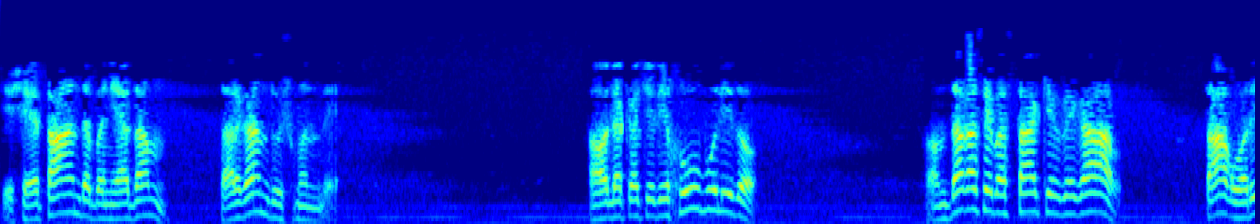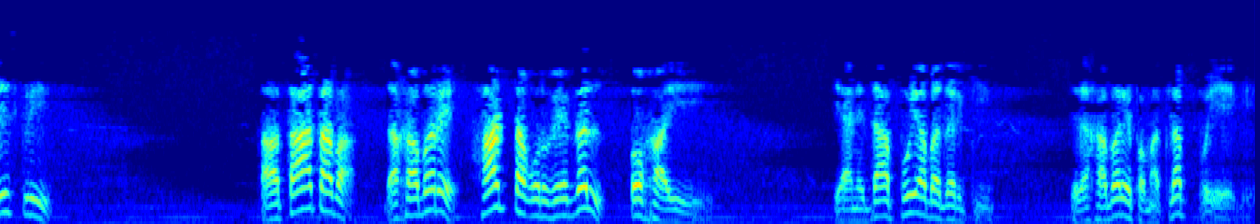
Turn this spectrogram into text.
چې شیطان د بنی آدم سرګن دشمن دی او لکه چې دی خوب ولیدو هم دغه سه بستا کې وګاو تا غوریز کړی او تا تبا د خبره هټ ته غرزیدل او خای یعنی دا پویا بدر کی چې د خبره په مطلب پویږي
